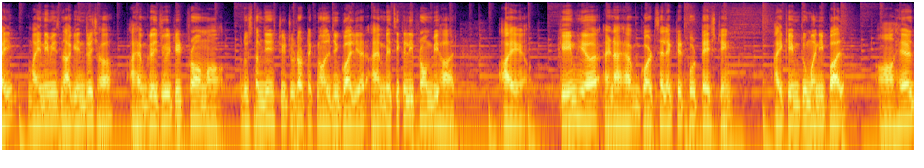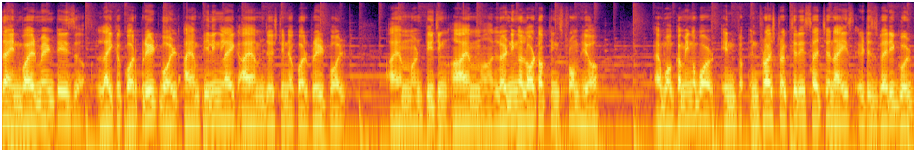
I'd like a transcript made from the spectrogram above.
Hi, my name is Nagendra Jha. I have graduated from uh, Rustamji Institute of Technology, Gwalior. I am basically from Bihar. I came here and I have got selected for testing. I came to Manipal. Uh, here the environment is uh, like a corporate world. I am feeling like I am just in a corporate world. I am uh, teaching, I am uh, learning a lot of things from here. About coming about inf- infrastructure is such a nice, it is very good.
